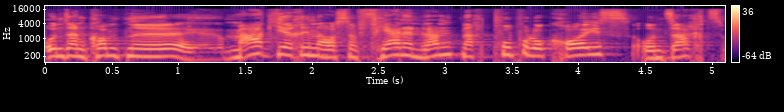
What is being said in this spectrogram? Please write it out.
Und dann kommt eine Magierin aus einem fernen Land nach Popolokreuz und sagt,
